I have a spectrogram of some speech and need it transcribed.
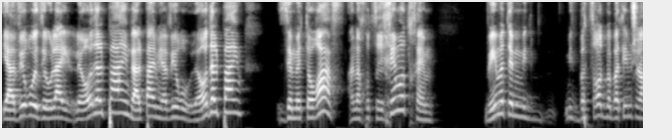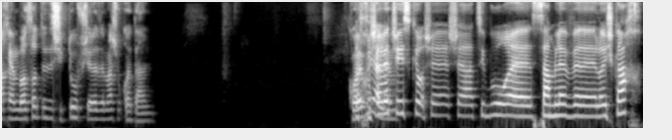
יעבירו את זה אולי לעוד אלפיים ואלפיים יעבירו לעוד אלפיים, זה מטורף, אנחנו צריכים אתכם. ואם אתם מת, מתבצרות בבתים שלכם ועושות איזה שיתוף של איזה משהו קטן. כואב את לי חושבת עליהם. שיזכור, ש, שהציבור אה, שם לב ולא ישכח?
